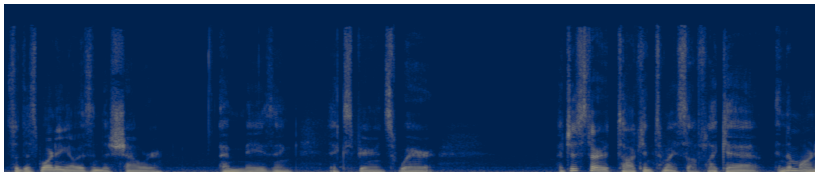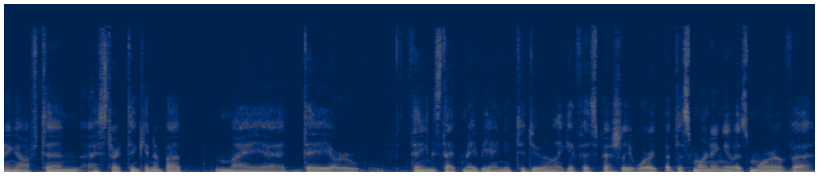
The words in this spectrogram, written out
So, this morning I was in the shower. Amazing experience where I just started talking to myself. Like uh, in the morning, often I start thinking about my uh, day or things that maybe I need to do, like if especially work. But this morning, it was more of a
